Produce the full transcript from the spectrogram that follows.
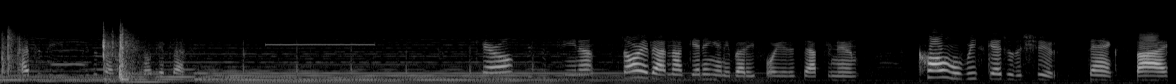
Carol. At the beach. Leave a message and I'll get back. Carol, this is Gina. Sorry about not getting anybody for you this afternoon. Call and we'll reschedule the shoot. Thanks. Bye.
